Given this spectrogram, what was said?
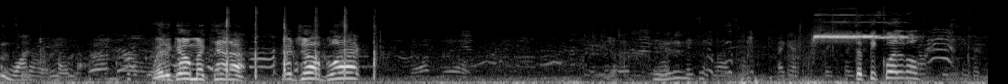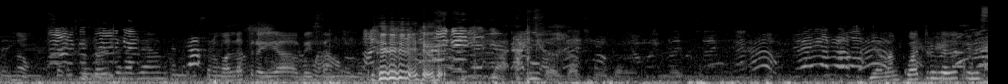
Water in my mouth. Way to go, McKenna. Good job, Black. They said last week, I guess ¿Te picó algo? played this team, but the No. 17 version of them, and then Nomás la traía besándolo. Ya van cuatro, ¿verdad? Con este.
